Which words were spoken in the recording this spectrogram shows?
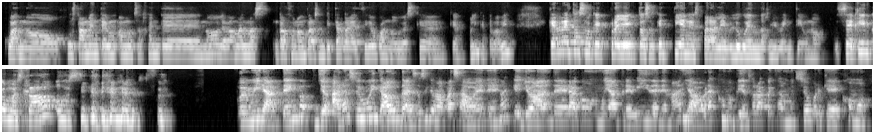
cuando justamente a mucha gente ¿no? le va mal más razón aún para sentirte agradecido cuando ves que, que, que, te va bien. ¿Qué retos o qué proyectos o qué tienes para LeBlue en 2021? ¿Seguir como está o sí que tienes? Pues mira, tengo, yo ahora soy muy cauta, eso sí que me ha pasado, ¿eh, Elena, que yo antes era como muy atrevida y demás, y ahora es como pienso las cosas mucho porque es como,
